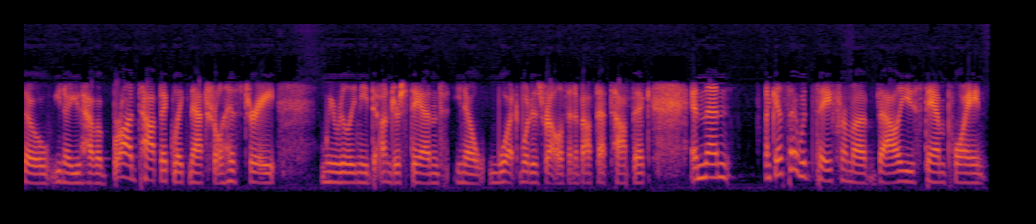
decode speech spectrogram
So, you know, you have a broad topic like natural history. And we really need to understand, you know, what, what is relevant about that topic. And then I guess I would say from a value standpoint,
